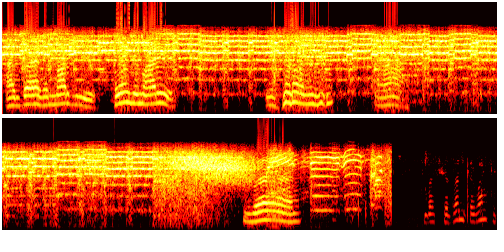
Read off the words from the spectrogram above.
अब गया मार दिए। फेंक मारी। हाँ। बस। बंद कर। बंद कर।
